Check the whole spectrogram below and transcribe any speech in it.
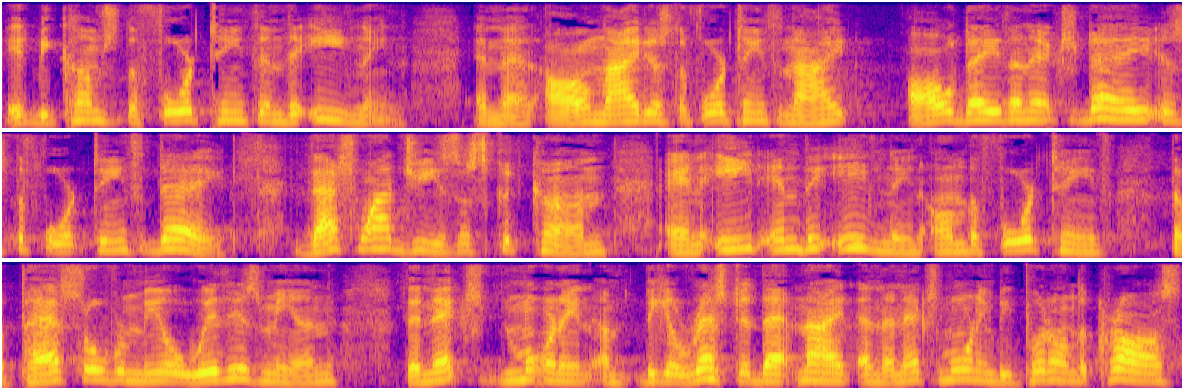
it becomes the 14th in the evening. And that all night is the 14th night all day the next day is the 14th day. That's why Jesus could come and eat in the evening on the 14th the Passover meal with his men, the next morning um, be arrested that night, and the next morning be put on the cross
